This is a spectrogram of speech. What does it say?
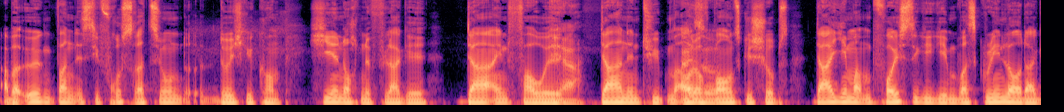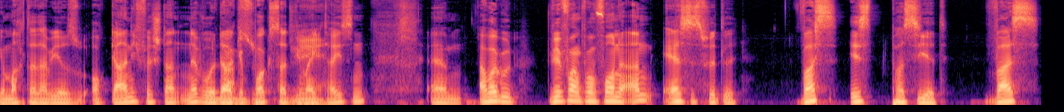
aber irgendwann ist die Frustration durchgekommen. Hier noch eine Flagge, da ein Foul, Ja. da einen Typen out Also- of bounds geschubst, da jemandem Fäuste gegeben, was Greenlaw da gemacht hat, habe ich also auch gar nicht verstanden, ne? wo er da Absolut. geboxt hat wie Nee. Mike Tyson. Ähm, aber gut, wir fangen von vorne an. Erstes Viertel. Was ist passiert? Was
